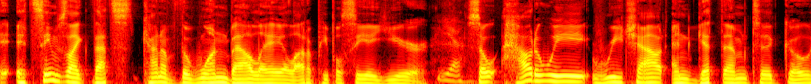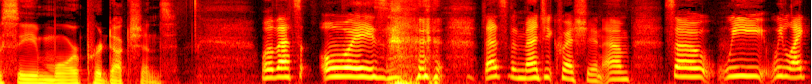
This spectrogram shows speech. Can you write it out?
it, it seems like that's kind of the one ballet a lot of people see a year. Yeah. So, how do we reach out and get them to go see more productions? Well, that's always that's the magic question. Um, so we we like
